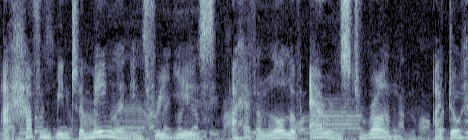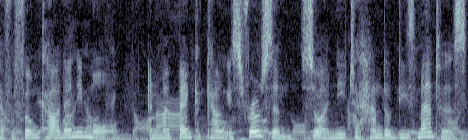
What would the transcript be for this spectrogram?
I haven't been to the mainland in three years. I have a lot of errands to run. I don't have a phone card anymore, and my bank account is frozen, so I need to handle these matters.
